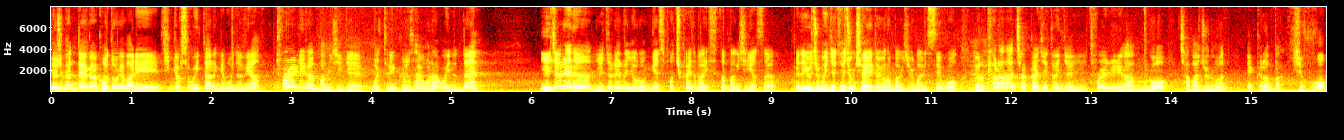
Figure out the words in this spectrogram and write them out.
요즘 현대가 거동에 많이 신경 쓰고 있다는 게 뭐냐면 트레일링한 방식의 멀티링크를 사용을 하고 있는데 예전에는 예전에는 이런 게 스포츠카에서 많이 쓰던 방식이었어요. 근데 요즘은 이제 대중차에도 이런 방식을 많이 쓰고 이런 편안한 차까지도 이제 이 트레일링 암으로 잡아주는 예, 그런 방식으로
